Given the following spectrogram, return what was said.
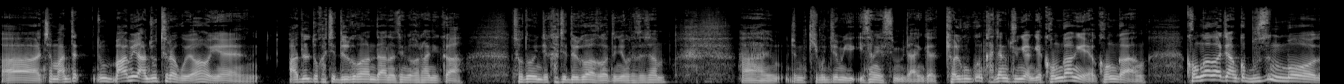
아, 참 안, 좀 마음이 안 좋더라고요. 예. 아들도 같이 늙어간다는 생각을 하니까 저도 이제 같이 늙어가거든요. 그래서 참 아, 좀 기분 좀 이상했습니다. 그러니까 결국은 가장 중요한 게 건강이에요. 건강. 건강하지 않고 무슨 뭐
